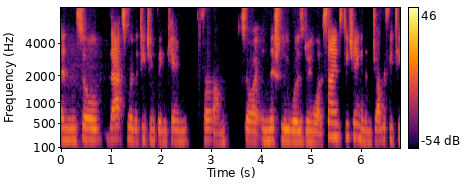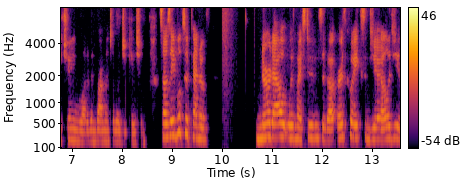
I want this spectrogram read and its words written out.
And so that's where the teaching thing came from. So I initially was doing a lot of science teaching and then geography teaching, a lot of environmental education. So I was able to kind of nerd out with my students about earthquakes and geology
